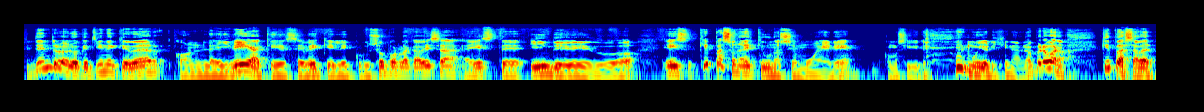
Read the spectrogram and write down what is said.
Dentro de lo que tiene que ver con la idea que se ve que le cruzó por la cabeza a este individuo, es ¿qué pasa una vez que uno se muere? Como si muy original, ¿no? Pero bueno, ¿qué pasa? A ver,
